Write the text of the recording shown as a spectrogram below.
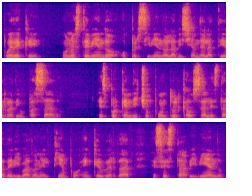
puede que uno esté viendo o percibiendo la visión de la Tierra de un pasado. Es porque en dicho punto el causal está derivado en el tiempo en que verdad se está viviendo,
